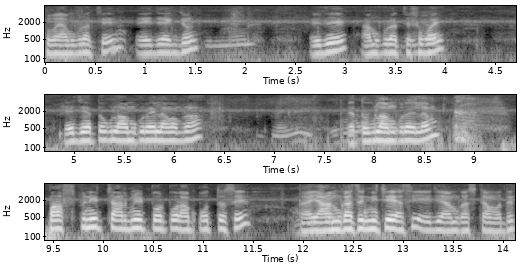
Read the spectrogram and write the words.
সবাই আম কুড়াচ্ছে, এই যে একজন। এই যে আম কুড়াচ্ছে সবাই। এই যে এতগুলো আম কুড়াইলাম আমরা। এতগুলো আম কুড়াইলাম। পাঁচ মিনিট, চার মিনিট পর পর আম পড়তেছে। তাই আম গাছের নিচে আছি। এই যে আম গাছটা আমাদের।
